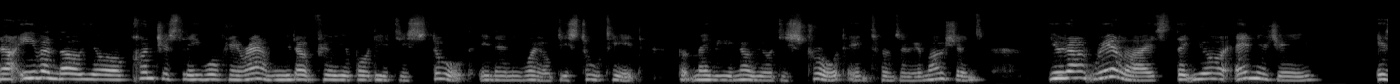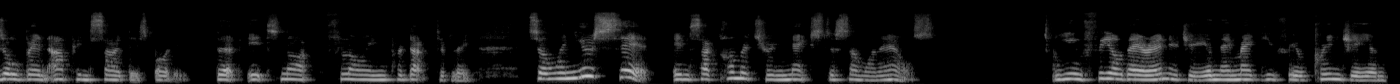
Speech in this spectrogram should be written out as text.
Now, even though you're consciously walking around you don't feel your body distort in any way or distorted, but maybe you know you're distraught in terms of emotions, you don't realize that your energy is all bent up inside this body, that it's not flowing productively. So when you sit in psychometry next to someone else, you feel their energy and they make you feel cringy and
